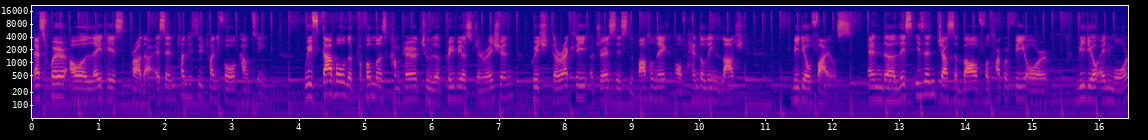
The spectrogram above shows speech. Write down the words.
That's where our latest product, SM2324, comes in. We've doubled the performance compared to the previous generation, which directly addresses the bottleneck of handling large video files. And uh, this isn't just about photography or video anymore.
